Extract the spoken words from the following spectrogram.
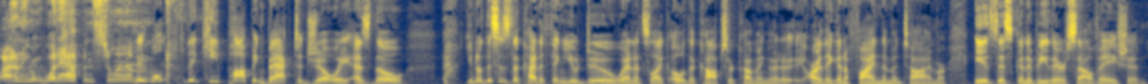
i don't even what happens to him they, well they keep popping back to joey as though you know, this is the kind of thing you do when it's like, oh, the cops are coming. Uh, are they going to find them in time? Or is this going to be their salvation?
